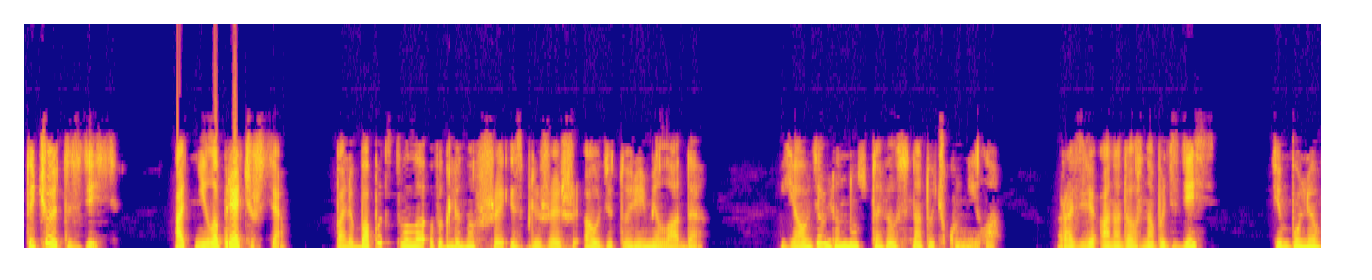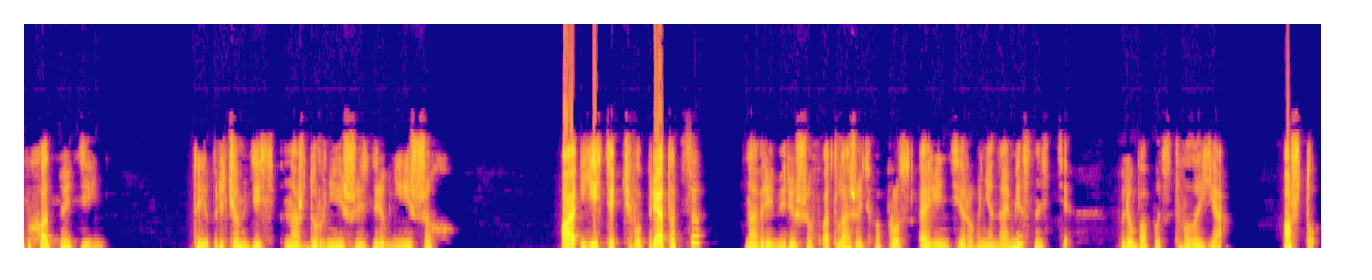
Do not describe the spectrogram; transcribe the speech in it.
ты что это здесь? От Нила прячешься?» Полюбопытствовала выглянувшая из ближайшей аудитории Милада. Я удивленно уставилась на дочку Нила. Разве она должна быть здесь? Тем более в выходной день. Да и при чем здесь наш дурнейший из древнейших? А есть от чего прятаться? На время решив отложить вопрос ориентирования на местности, полюбопытствовала я. А что,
